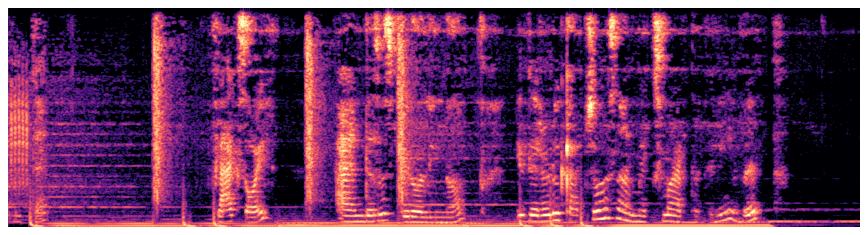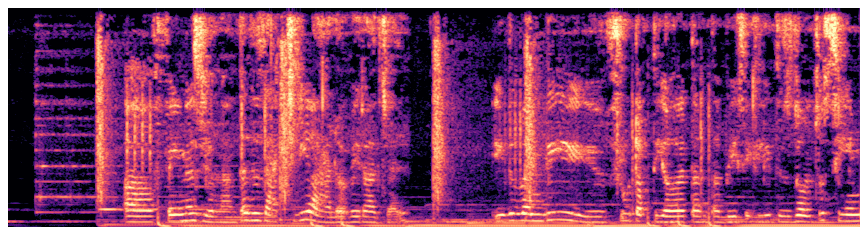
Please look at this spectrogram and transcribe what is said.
ಇರುತ್ತೆ flax oil and this is spirulina ಇದೆರಡು ಕ್ಯಾಪ್ಸೂಲ್ಸ್ ನಾನು ಮಿಕ್ಸ್ ಮಾಡ್ತಾ ಇದ್ದೀನಿ ವಿತ್ ಫೇಮಸ್ ಜೆಲ್ ಅಂತ this actually aloe vera gel ಇದು ಬಂದು ಫ್ರೂಟ್ ಆಫ್ ದಿ ಅರ್ತ್ ಅಂತ basically this also same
